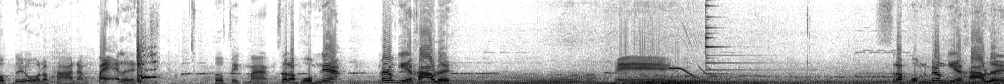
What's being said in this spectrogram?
ตบด้วยโหระพาดังแปะเลยเพอร์เฟกมากสำหรับผมเนี่ย ไม่ต้องกินกับข้าวเลยเฮ้สำหรับผมไม่ต้องกินกับข้าวเลย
